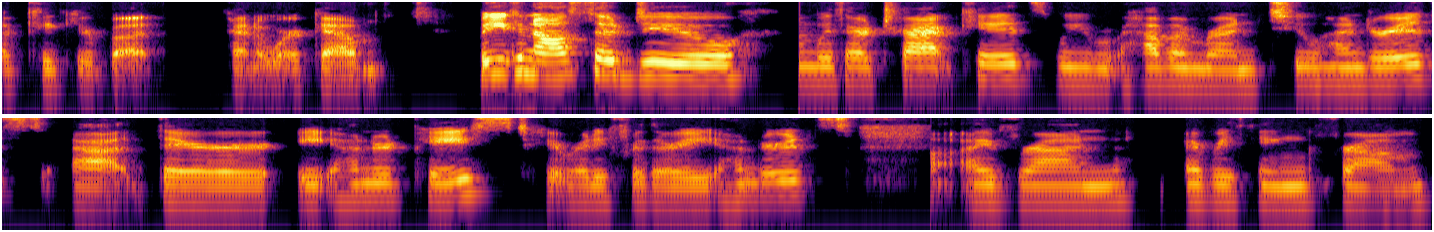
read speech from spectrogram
a kick your butt kind of workout. But you can also do with our track kids, we have them run 200s at their 800 pace to get ready for their 800s. I've run everything from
